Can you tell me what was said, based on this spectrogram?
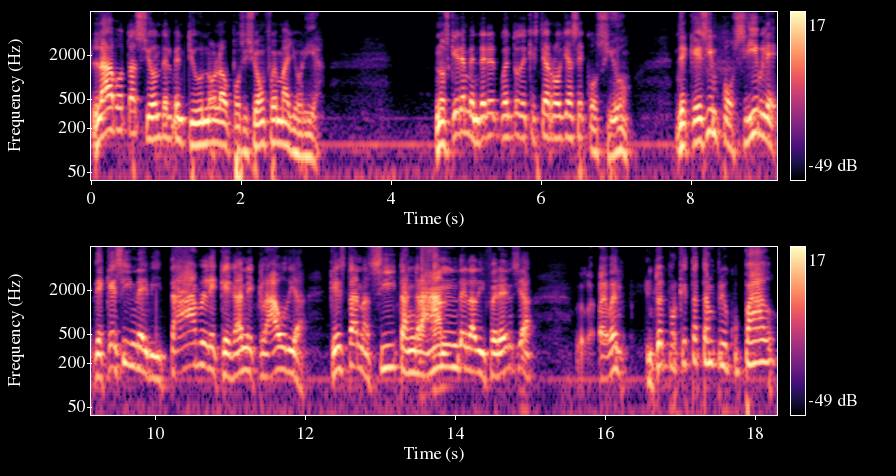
La votación del 21, la oposición fue mayoría. Nos quieren vender el cuento de que este arroz ya se coció, de que es imposible, de que es inevitable que gane Claudia, que es tan así, tan grande la diferencia. Eh, Bueno, entonces, ¿por qué está tan preocupado?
